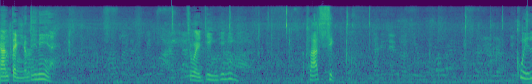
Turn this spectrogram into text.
งานแต่งกันที่นี่ สวยจริงที่นี่ คลาสสิก ควิน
